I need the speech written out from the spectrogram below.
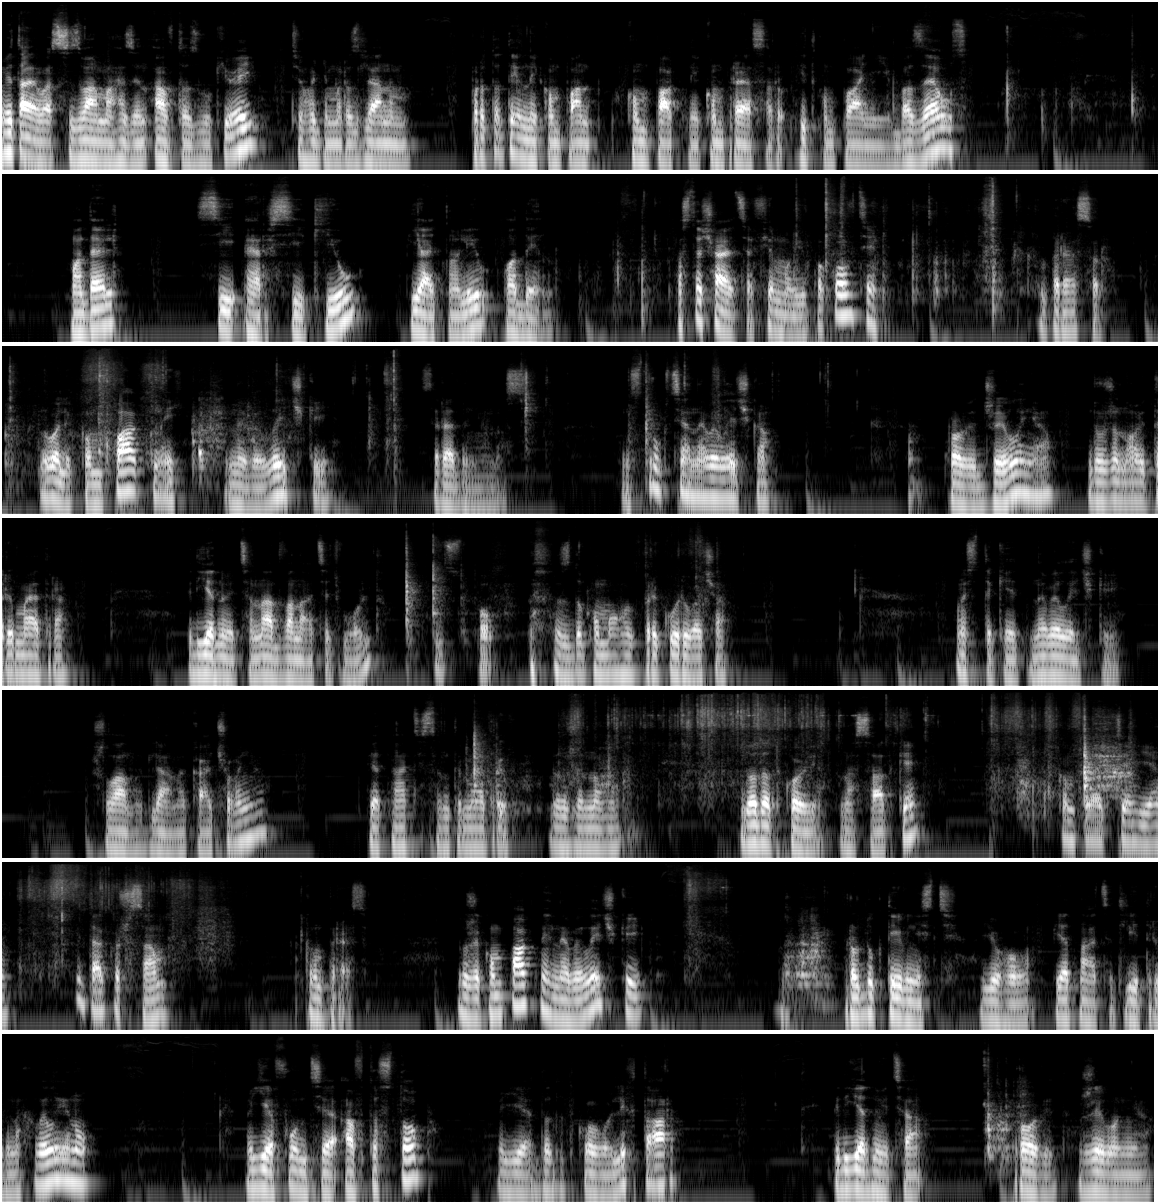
Вітаю вас! З вами магазин «Автозвук.UA». Сьогодні ми розглянемо портативний компактний компресор від компанії Bazeus. Модель CRCQ 501. Постачається в фірмовій упаковці. Компресор доволі компактний, невеличкий. Всередині у нас інструкція невеличка. Провід живлення довжиною 3 метри. Під'єднується на 12 вольт з допомогою прикурювача. Ось такий невеличкий шланг для накачування 15 см довжиною. Додаткові насадки в комплекті є. І також сам компресор. Дуже компактний, невеличкий. Продуктивність його 15 літрів на хвилину. Є функція автостоп, є додатково ліхтар. Під'єднується провід живлення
